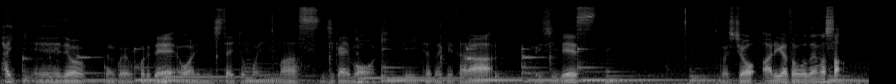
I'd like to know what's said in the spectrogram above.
はい、えー、では今回はこれで終わりにしたいと思います。次回も聴いていただけたら嬉しいです。ご視聴ありがとうございました。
